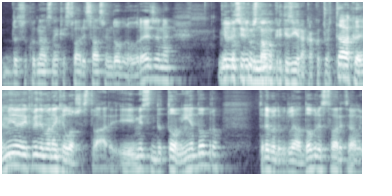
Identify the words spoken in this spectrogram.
da su kod nas neke stvari sasvim dobro uređene. Iako se tu stalno kritizira kako to... Tako je, mi uvijek vidimo neke loše stvari i mislim da to nije dobro. Trebali bi gledati dobre stvari, trebali,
